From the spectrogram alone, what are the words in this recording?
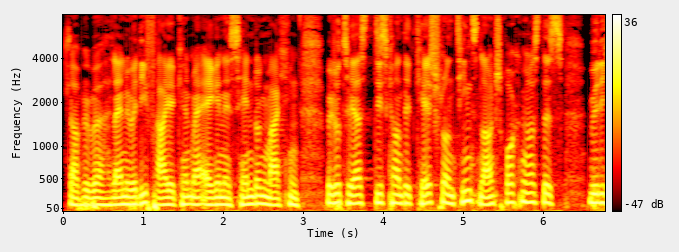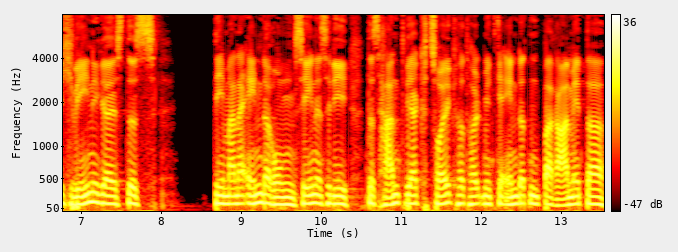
Ich glaube, über, allein über die Frage könnte man eine eigene Sendung machen. Weil du zuerst Discounted Cashflow und Zinsen angesprochen hast, das würde ich weniger als das Thema einer Änderung sehen. Also die, das Handwerkzeug hat halt mit geänderten Parametern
